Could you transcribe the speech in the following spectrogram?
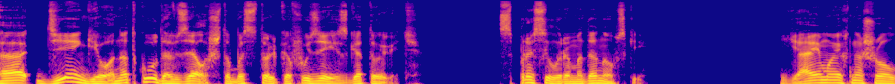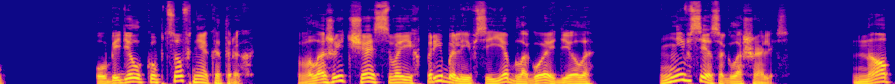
«А деньги он откуда взял, чтобы столько фузей изготовить?» — спросил Рамадановский. «Я ему их нашел убедил купцов некоторых вложить часть своих прибылей в сие благое дело. Не все соглашались. Но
